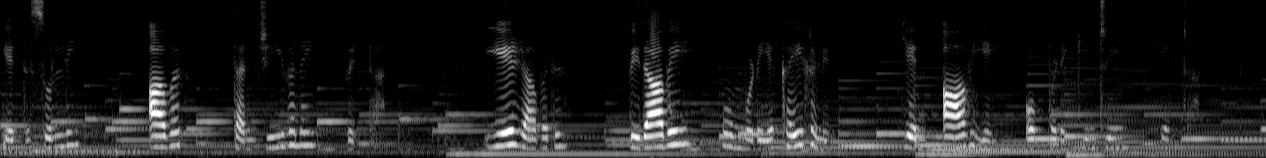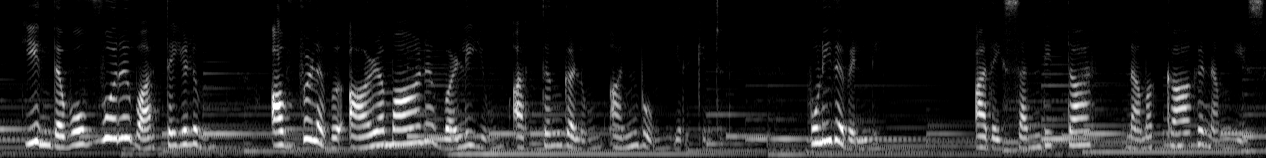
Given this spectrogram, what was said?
என்று சொல்லி அவர் தன் ஜீவனை விட்டார். ஏழாவது பிதாவே உம்முடைய கைகளில் என் ஆவியை ஒப்படைக்கின்றேன் என்றார். இந்த ஒவ்வொரு வார்த்தையிலும் அவ்வளவு ஆழமான வழியும் அர்த்தங்களும் அன்பும் இருக்கின்றது. புனித வெள்ளி அதை சந்தித்தார் நமக்காக நம் இயேசு.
